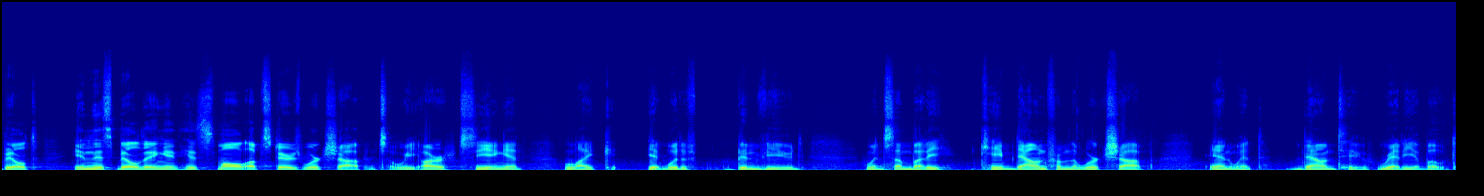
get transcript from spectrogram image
built in this building in his small upstairs workshop. And so we are seeing it like it would have been viewed when somebody came down from the workshop and went down to ready a boat.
